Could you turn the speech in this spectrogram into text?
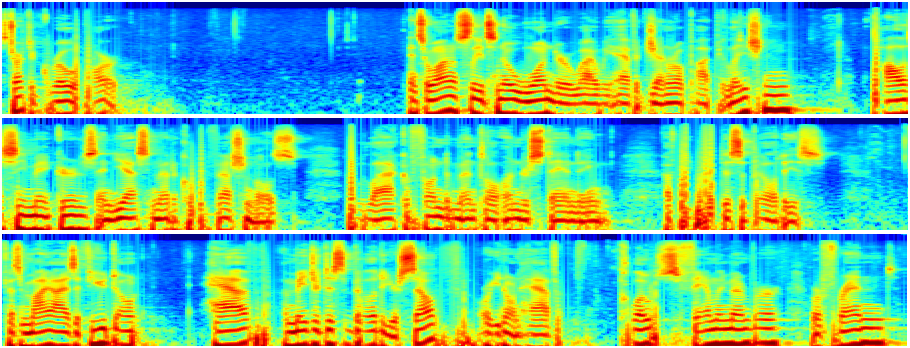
start to grow apart. And so, honestly, it's no wonder why we have a general population, policymakers, and yes, medical professionals who lack a fundamental understanding of people with disabilities. Because, in my eyes, if you don't have a major disability yourself, or you don't have a close family member or friend,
